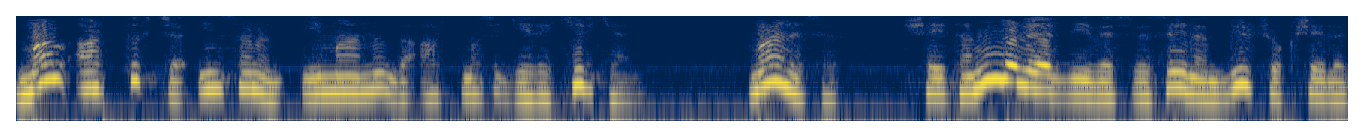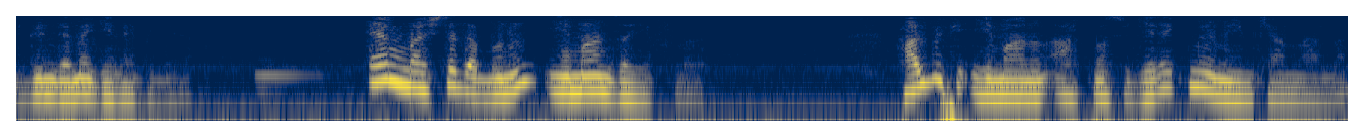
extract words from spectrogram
Mal arttıkça insanın imanının da artması gerekirken maalesef şeytanın da verdiği vesveseyle birçok şeyler gündeme gelebiliyor. En başta da bunun iman zayıflığı. Halbuki imanın artması gerekmiyor mu imkanlarla?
